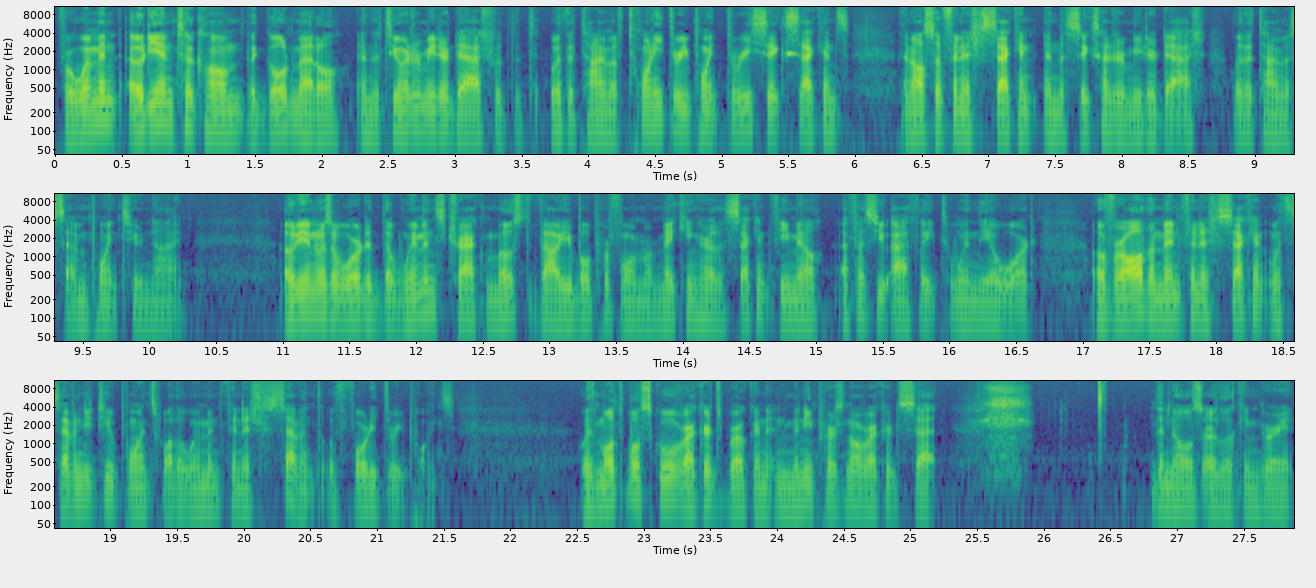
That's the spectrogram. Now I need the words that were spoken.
For women, Odiong took home the gold medal in the 200 meter dash with, t- with a time of 23.36 seconds and also finished second in the 600 meter dash with a time of 7.29. Odiong was awarded the Women's Track Most Valuable Performer, making her the second female FSU athlete to win the award. Overall, the men finished second with 72 points, while the women finished seventh with 43 points. With multiple school records broken and many personal records set, the Noles are looking great.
